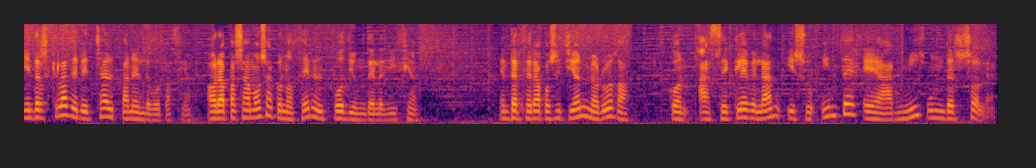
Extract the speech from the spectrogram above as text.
mientras que a la derecha el panel de votación. Ahora pasamos a conocer el podium de la edición. En tercera posición, Noruega, con Ase Cleveland y su Inter Earni Undersolen.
